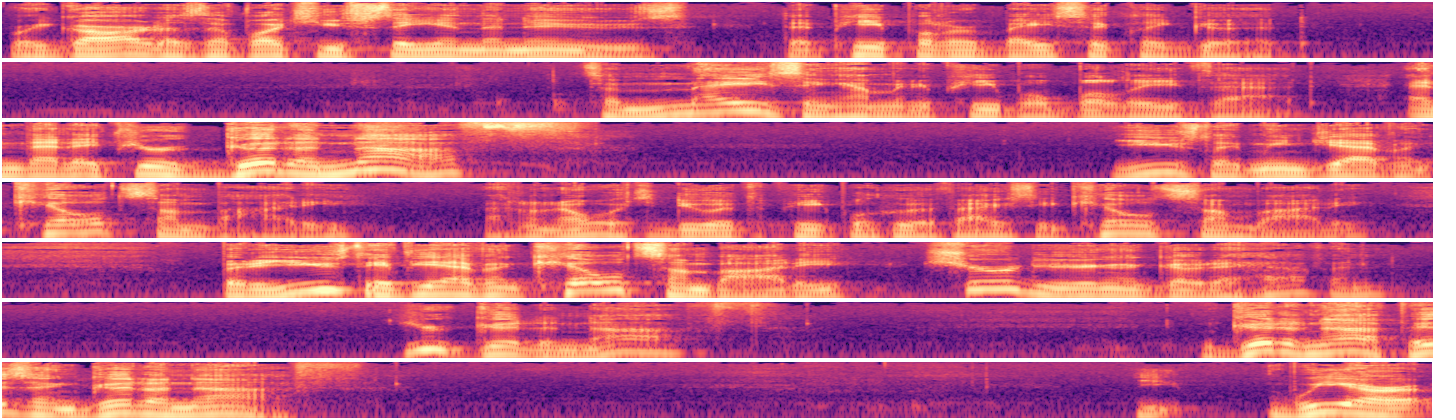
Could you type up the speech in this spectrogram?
regardless of what you see in the news, that people are basically good. It's amazing how many people believe that. And that if you're good enough, usually means you haven't killed somebody. I don't know what you do with the people who have actually killed somebody. But usually, if you haven't killed somebody, surely you're going to go to heaven. You're good enough. Good enough isn't good enough. We are,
